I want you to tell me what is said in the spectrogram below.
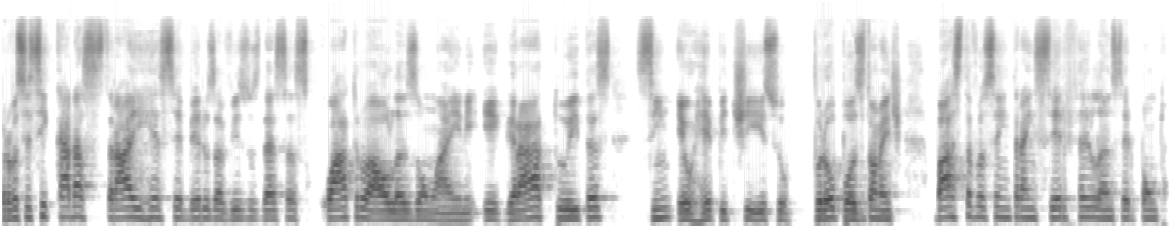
Para você se cadastrar e receber os avisos dessas quatro aulas online e gratuitas, sim, eu repeti isso propositalmente, basta você entrar em serfreelancer.com.br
